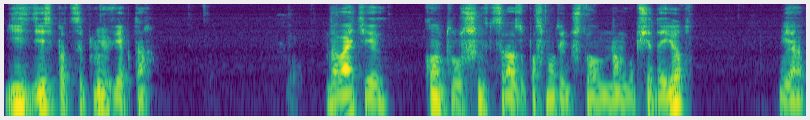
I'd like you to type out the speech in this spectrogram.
и здесь подцеплю вектор. Давайте Ctrl-Shift сразу посмотрим, что он нам вообще дает. Я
